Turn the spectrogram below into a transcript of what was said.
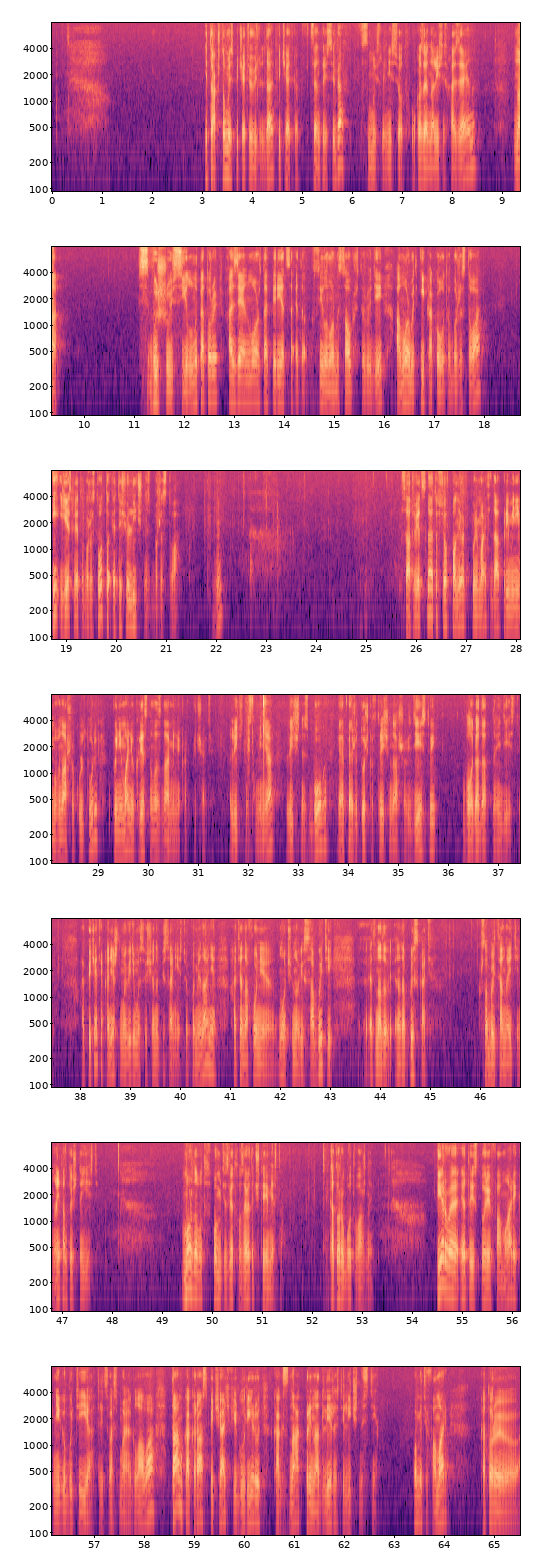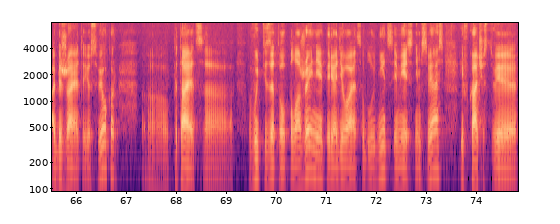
Итак, что мы из печати увидели? Да? Печать как в центре себя, в смысле, несет указание на личность хозяина, на высшую силу, на которой хозяин может опереться. Это сила может быть сообщества людей, а может быть и какого-то божества. И если это божество, то это еще личность божества. Соответственно, это все вполне, как вы понимаете, да, применимо в нашей культуре к пониманию крестного знамения как печати. Личность меня, личность Бога и, опять же, точка встречи наших действий, благодатное действие. О печати, конечно, мы видим и в Священном Писании есть упоминания, хотя на фоне ну, очень многих событий это надо, надо поискать, чтобы их там найти. Но они там точно есть. Можно вот вспомнить из Ветхого Завета четыре места, которые будут важны. Первое – это история Фомари, книга «Бытия», 38 глава. Там как раз печать фигурирует как знак принадлежности личности. Помните Фомарь, которую обижает ее свекор, э, пытается выйти из этого положения, переодевается блудница, имеет с ним связь, и в качестве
